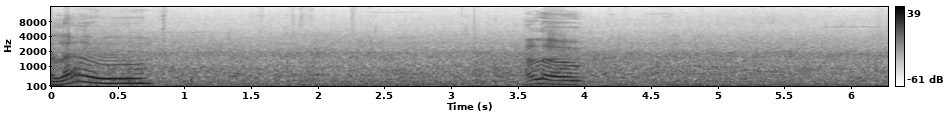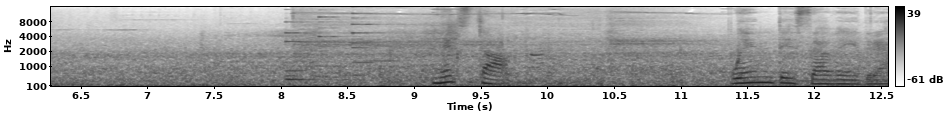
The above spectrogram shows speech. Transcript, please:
Hello? Hello. Next stop, Puente Saavedra.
